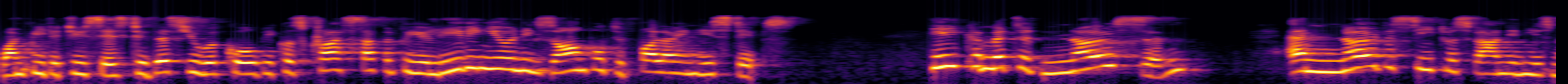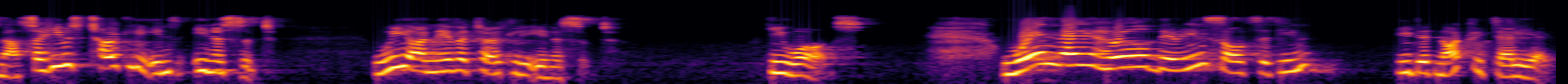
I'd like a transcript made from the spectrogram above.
1 Peter 2 says, To this you were called because Christ suffered for you, leaving you an example to follow in his steps. He committed no sin and no deceit was found in his mouth. So he was totally in- innocent. We are never totally innocent. He was. When they hurled their insults at him, he did not retaliate.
